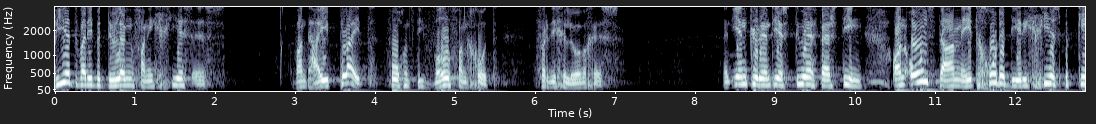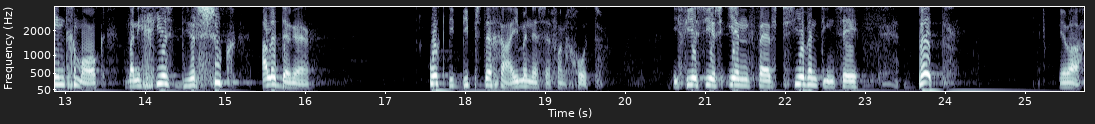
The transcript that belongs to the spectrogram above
weet wat die bedoeling van die Gees is want hy pleit volgens die wil van God vir die gelowiges. In 1 Korintiërs 2 vers 10 aan ons dan het God dit deur die Gees bekend gemaak want die Gees deursoek alle dinge ook die diepste geheimenisse van God. Efesiërs 1 vers 17 sê bid Nee wag.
